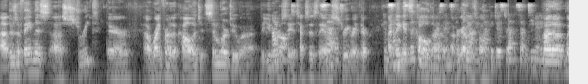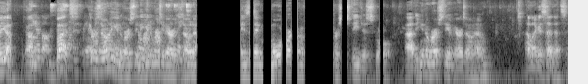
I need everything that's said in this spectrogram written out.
Uh, there's a famous uh, street there uh, right in front of the college. It's similar to uh, the University of Texas. They have a street right there. I think it's called, uh, I forgot what it's called. Packages to 1117 only But uh, but yeah, um, but Arizona University, the University of Arizona, is a more of a prestigious school. Uh, the University of Arizona, uh, like I said, that's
